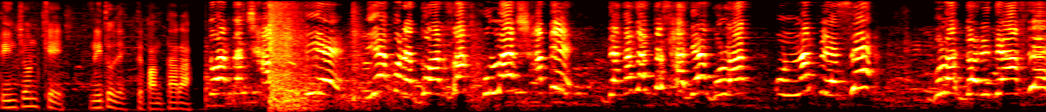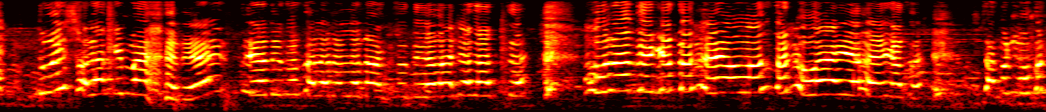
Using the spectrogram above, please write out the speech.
তিনজনকে মৃত দেখতে পান তারা দরজার সামনে দিয়ে ইয়ে করে দরজা খোলার সাথে দেখা যাচ্ছে সাদিয়া গোলাপ অন্য পেয়েছে, গোলাপ দড়ি দিয়ে আছে। তুই ষোলো কি মারে? তুই এদিকে ছেলে রেলে রক্ত দিয়ে বাসা যাচ্ছে। ওরা দেখে তো সেই অবস্থা সবাই ইয়ে হয়ে গেছে। তখন মুকুট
